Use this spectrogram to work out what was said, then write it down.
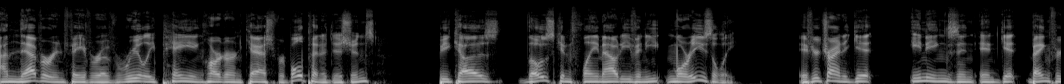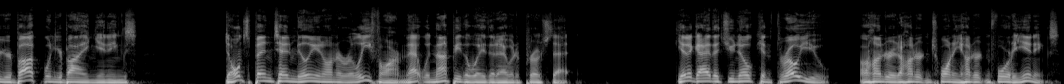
I'm never in favor of really paying hard earned cash for bullpen additions because those can flame out even more easily. If you're trying to get innings and, and get bang for your buck when you're buying innings, don't spend 10 million on a relief arm. That would not be the way that I would approach that. Get a guy that you know can throw you 100, 120, 140 innings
